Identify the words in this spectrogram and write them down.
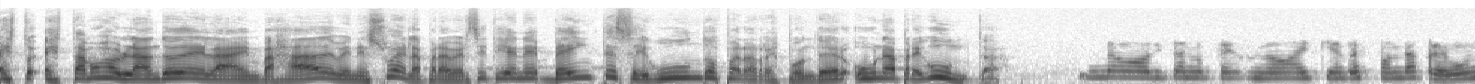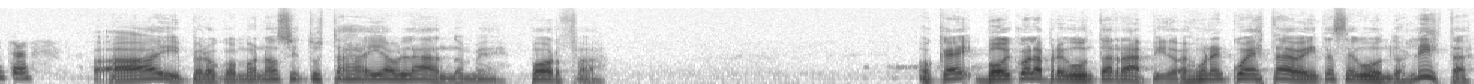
Esto, estamos hablando de la Embajada de Venezuela para ver si tiene 20 segundos para responder una pregunta. No, ahorita no, no hay quien responda preguntas. Ay, pero ¿cómo no si tú estás ahí hablándome? Porfa. Ok, voy con la pregunta rápido. Es una encuesta de 20 segundos. ¿Lista?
